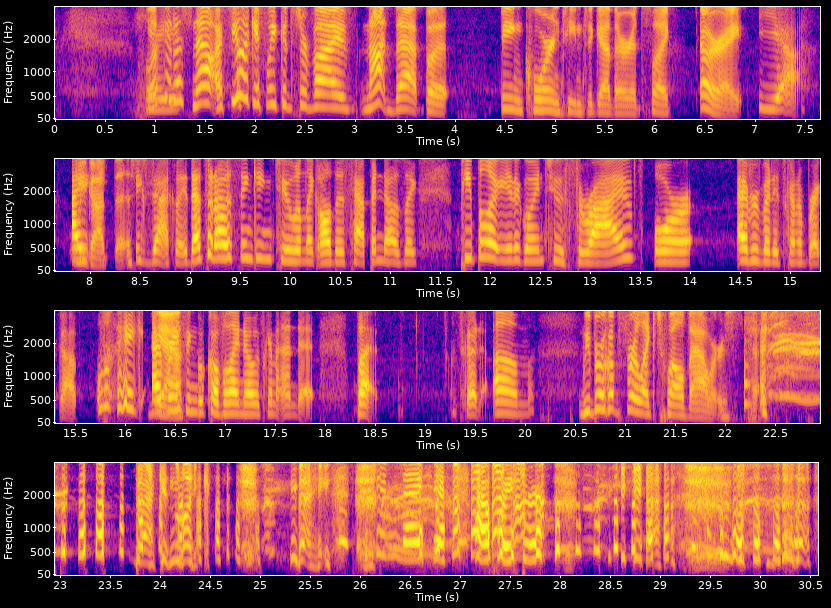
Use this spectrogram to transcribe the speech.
here look at us now. I feel like if we could survive not that, but being quarantined together, it's like, all right, Yeah, we I got this. exactly. That's what I was thinking too when like all this happened. I was like, people are either going to thrive or everybody's going to break up. like every Yeah. single couple I know is going to end it. But it's good. Um We broke up for like 12 hours back in like May. in May, halfway through. yeah. That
